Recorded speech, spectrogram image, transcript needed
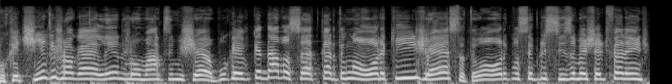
Porque tinha que jogar Heleno, João Marcos e Michel. Por quê? Porque dava certo. Cara, tem uma hora que ingesta, tem uma hora que você precisa mexer diferente.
